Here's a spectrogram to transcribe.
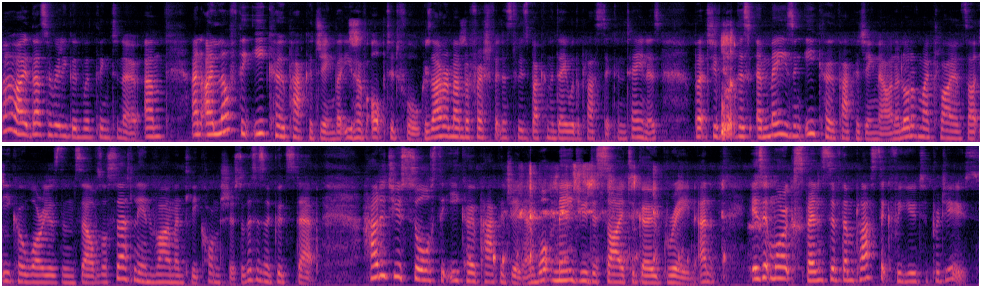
Oh, that's a really good one thing to know. Um, and I love the eco packaging that you have opted for because I remember Fresh Fitness Foods back in the day with the plastic containers, but you've got this amazing eco packaging now, and a lot of my clients are eco warriors themselves, or certainly environmentally conscious. So this is a good step. How did you source the eco packaging, and what made you decide to go green? And is it more expensive than plastic for you to produce?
